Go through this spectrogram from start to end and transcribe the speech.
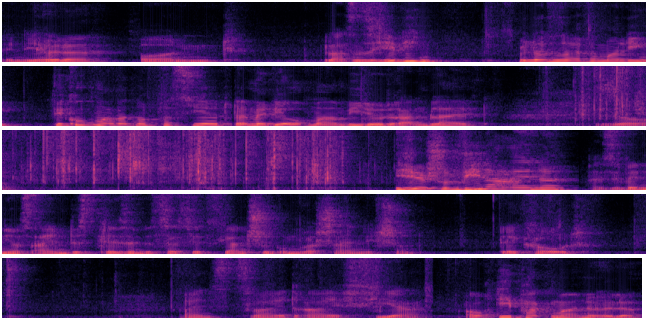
in die Hülle und lassen sie hier liegen. Wir lassen sie einfach mal liegen. Wir gucken mal, was noch passiert, damit ihr auch mal am Video dran bleibt. So, hier schon wieder eine? Also wenn die aus einem Display sind, ist das jetzt ganz schön unwahrscheinlich schon. Der Code. 1, 2, 3, 4. Auch die packen wir in eine Hülle.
